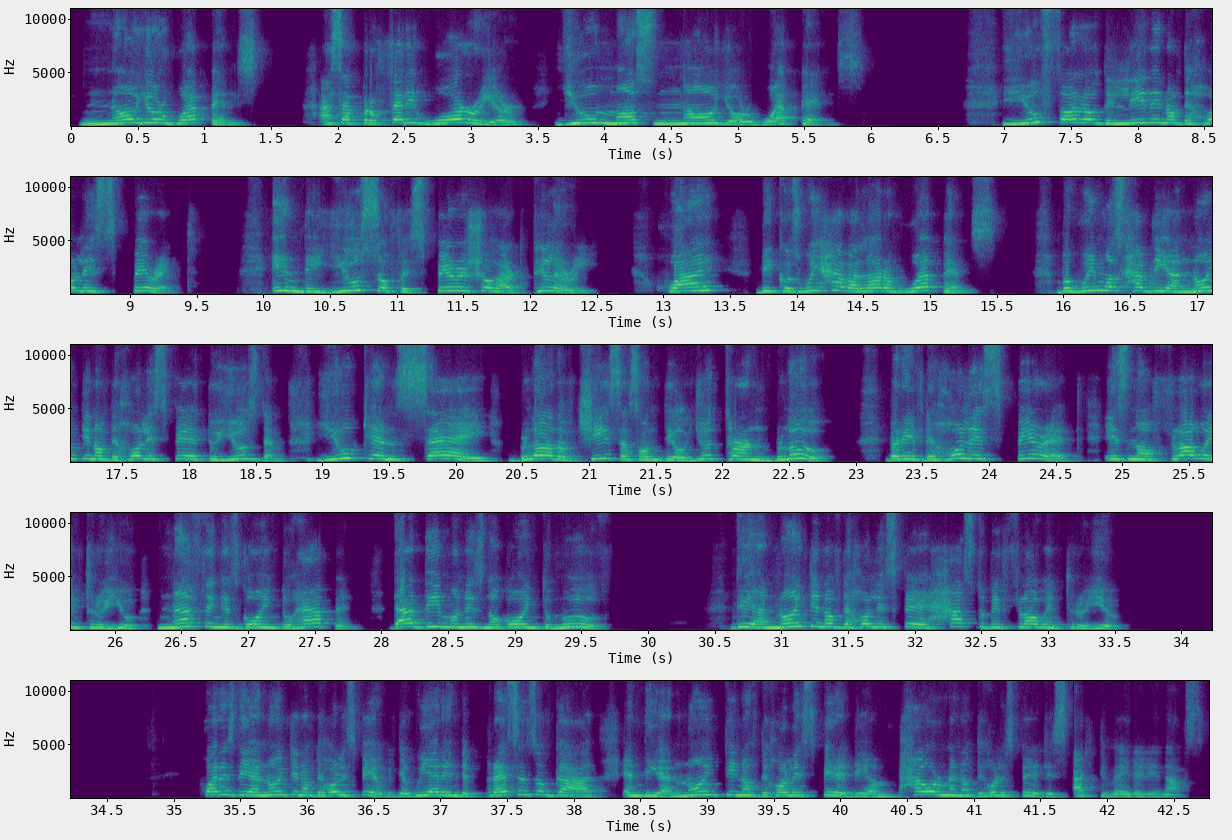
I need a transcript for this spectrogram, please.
Know your weapons. As a prophetic warrior, you must know your weapons. You follow the leading of the Holy Spirit in the use of spiritual artillery. Why? Because we have a lot of weapons but we must have the anointing of the Holy Spirit to use them. You can say blood of Jesus until you turn blue. But if the Holy Spirit is not flowing through you, nothing is going to happen. That demon is not going to move. The anointing of the Holy Spirit has to be flowing through you. What is the anointing of the Holy Spirit? That we are in the presence of God and the anointing of the Holy Spirit, the empowerment of the Holy Spirit is activated in us.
